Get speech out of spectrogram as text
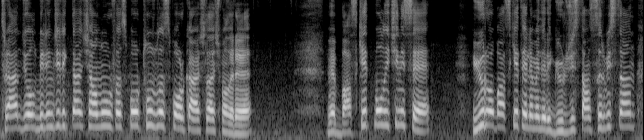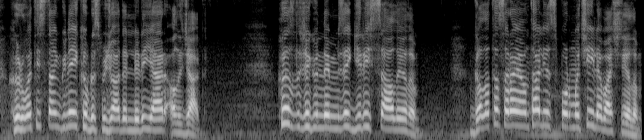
Trendyol 1. Lig'den Şanlıurfa Spor Tuzla Spor karşılaşmaları ve basketbol için ise Euro basket elemeleri Gürcistan, Sırbistan, Hırvatistan, Güney Kıbrıs mücadeleleri yer alacak. Hızlıca gündemimize giriş sağlayalım. Galatasaray Antalya Spor maçı ile başlayalım.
